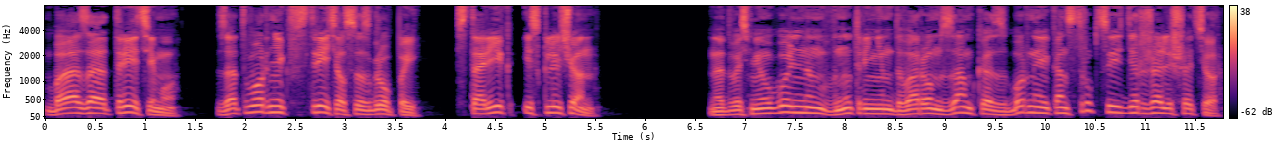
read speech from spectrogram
«База третьему. Затворник встретился с группой. Старик исключен». Над восьмиугольным внутренним двором замка сборные конструкции держали шатер,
